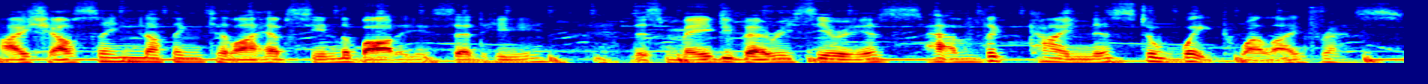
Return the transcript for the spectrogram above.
I shall say nothing till I have seen the body, said he. This may be very serious. Have the kindness to wait while I dress.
